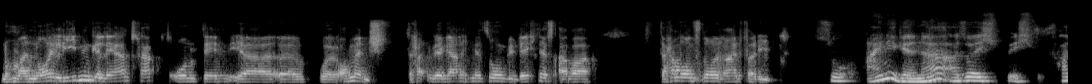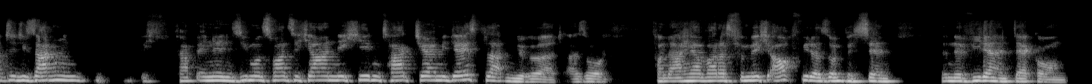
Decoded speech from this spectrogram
nochmal neu lieben gelernt habt und den ihr, äh, oh Mensch, da hatten wir gar nicht mehr so ein Gedächtnis, aber da haben wir uns neu rein verliebt. So einige, ne? Also ich, ich hatte die Sachen, ich habe in den 27 Jahren nicht jeden Tag Jeremy Days Platten gehört. Also von daher war das für mich auch wieder so ein bisschen eine Wiederentdeckung.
